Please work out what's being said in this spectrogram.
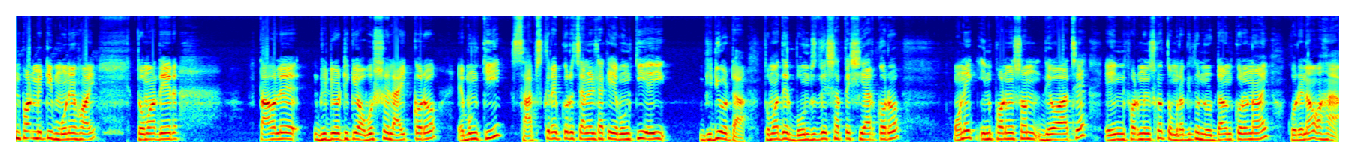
ইনফরমেটিভ মনে হয় তোমাদের, তাহলে ভিডিওটিকে অবশ্যই লাইক করো এবং কি সাবস্ক্রাইব করো চ্যানেলটাকে এবং কি এই ভিডিওটা তোমাদের বন্ধুদের সাথে শেয়ার করো। অনেক ইনফরমেশন দেওয়া আছে, এই ইনফরমেশন তোমরা কিন্তু নোট ডাউন করে নাও করে নাও। হ্যাঁ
